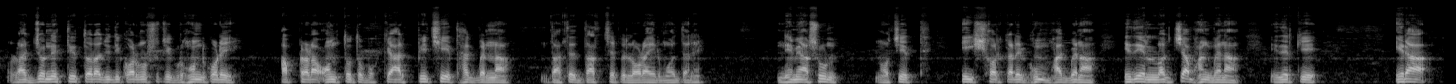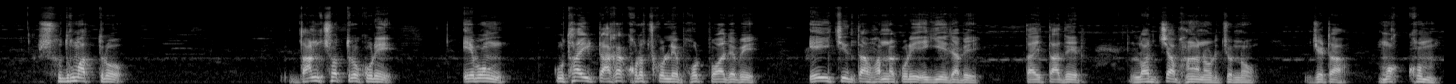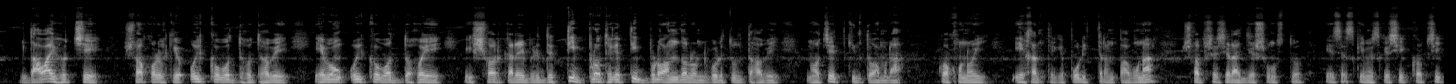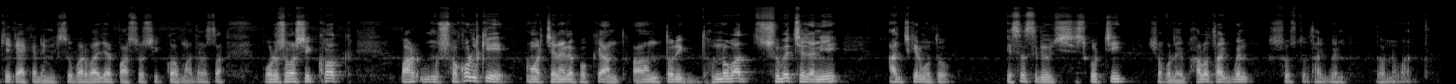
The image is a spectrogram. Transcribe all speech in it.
রাজ্য নেতৃত্বরা যদি কর্মসূচি গ্রহণ করে, আপনারা অন্ততপক্ষে আর পিছিয়ে থাকবেন না, দাঁতের দাঁত চেপে লড়াইয়ের ময়দানে। নেমে আসুন, নচেত এই সরকারের ঘুম ভাঙবে না, এদের লজ্জা ভাঙবে না। এদেরকে, এরা শুধুমাত্র দানছত্র করে এবং কোথায় টাকা খরচ করলে ভোট পাওয়া যাবে, এই চিন্তা ভাবনা করে এগিয়ে যাবে। তাই তাদের লজ্জা ভাঙানোর জন্য যেটা মক্ষম দাওয়াই হচ্ছে, সকলকে ঐক্যবদ্ধ হতে হবে এবং ঐক্যবদ্ধ হয়ে এই সরকারের বিরুদ্ধে তীব্র থেকে তীব্র আন্দোলন গড়ে তুলতে হবে। নচেত কিন্তু আমরা কখনোই এখান থেকে পরিত্রাণ পাবো না। সবশেষে রাজ্যের সমস্ত এস এস কেমএসকে শিক্ষক, শিক্ষিকা একাডেমিক সুপারভাইজার পার্শ্ব শিক্ষক, মাদ্রাসা, পৌরসভা শিক্ষক সকলকে আমার চ্যানেলের পক্ষে আন্ত- আন্তরিক ধন্যবাদ, শুভেচ্ছা জানিয়ে আজকের মতো এসএসসি নিউজ শেষ করছি। সকলে ভালো থাকবেন, সুস্থ থাকবেন। ধন্যবাদ।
